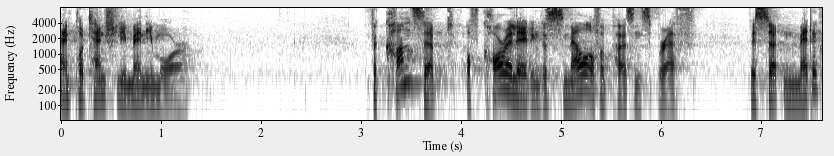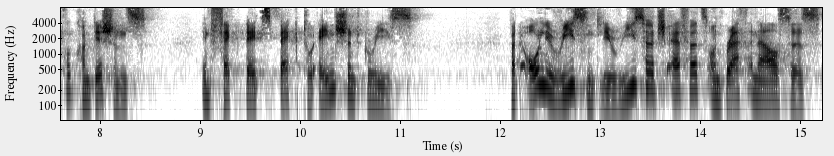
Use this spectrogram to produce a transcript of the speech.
and potentially many more. The concept of correlating the smell of a person's breath with certain medical conditions, in fact, dates back to ancient Greece. But only recently, research efforts on breath analysis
